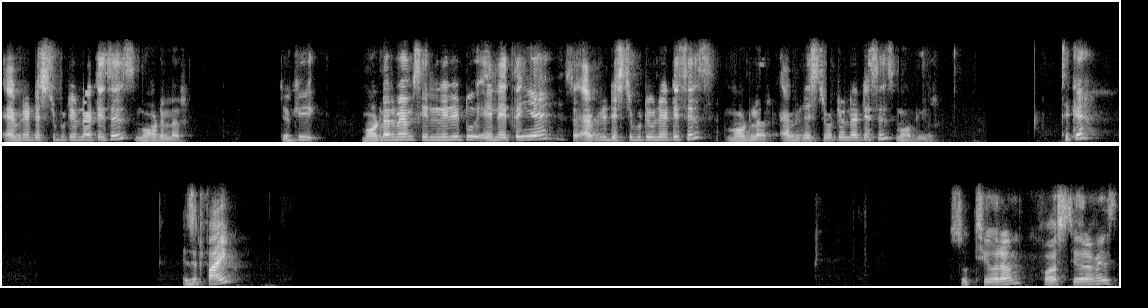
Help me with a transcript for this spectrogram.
every distributive lattice is modular क्योंकि मॉडलर में हम सी रिलेटेड टू ए लेते ही हैं so every distributive lattice is modular every distributive lattice is modular ठीक है? Is it fine So theorem, first theorem is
